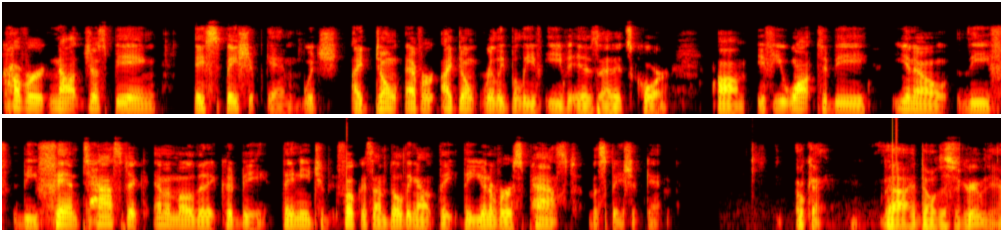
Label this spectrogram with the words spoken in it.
cover not just being a spaceship game which i don't ever i don't really believe eve is at its core. Um, if you want to be you know the the fantastic MMO that it could be. They need to focus on building out the the universe past the spaceship game. Okay, I don't disagree with you.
